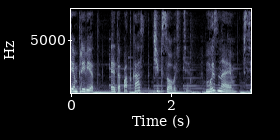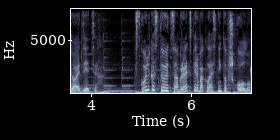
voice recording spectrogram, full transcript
Всем привет! Это подкаст «Чипсовости». Мы знаем все о детях. Сколько стоит собрать первоклассника в школу?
